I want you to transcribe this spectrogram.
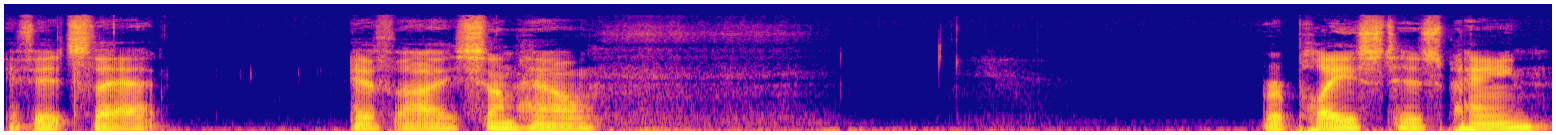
if it's that if I somehow replaced his pain.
